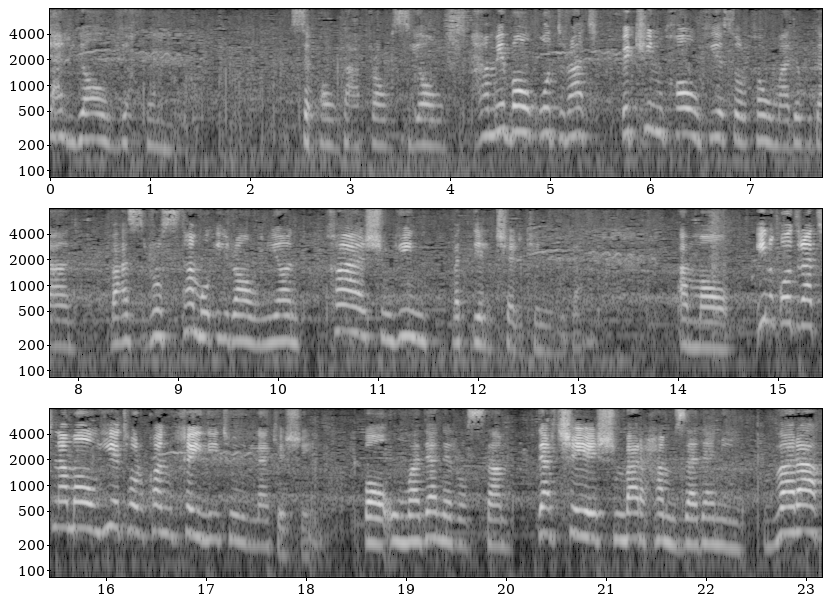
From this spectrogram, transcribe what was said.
دریای خون. سپاه افراسیاب همه با قدرت به کینخواهی سرخه اومده بودند و از رستم و ایرانیان خشمگین و دلچرکین بودند. اما این قدرت نمایی ترکان خیلی طول نکشید. با اومدن رستم در چشم بر هم زدنی ورق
